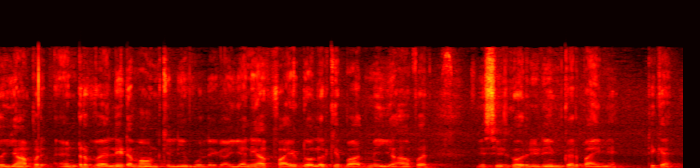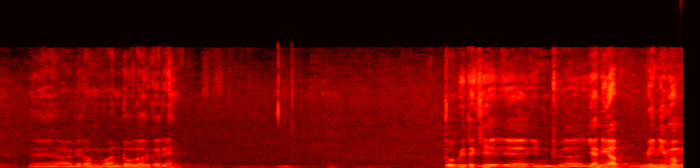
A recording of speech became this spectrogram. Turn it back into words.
तो यहाँ पर एंटर वैलिड अमाउंट के लिए बोलेगा। यानी आप फाइव डॉलर के बाद में यहाँ पर इस चीज़ को रिडीम कर पाएँगे, ठीक है? अगर हम वन डॉलर करें तो भी देखिए यानी आप मिनिमम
